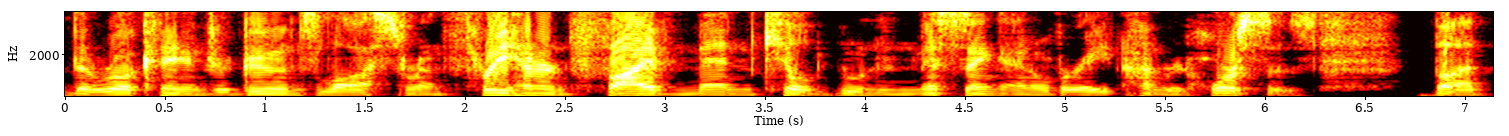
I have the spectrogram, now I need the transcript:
the Royal Canadian Dragoons lost around 305 men killed, wounded, and missing, and over 800 horses. But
